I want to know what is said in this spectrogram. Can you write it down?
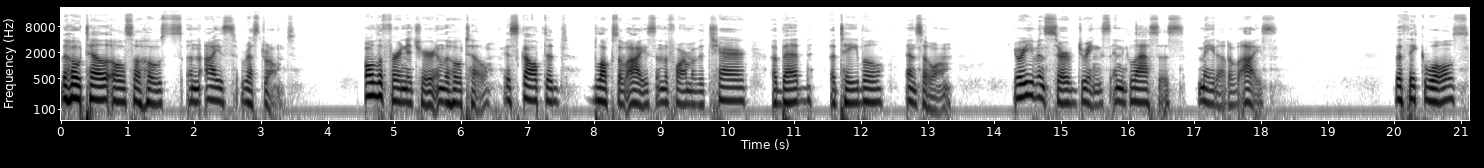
The hotel also hosts an ice restaurant. All the furniture in the hotel is sculpted blocks of ice in the form of a chair, a bed, a table, and so on. You're even served drinks in glasses made out of ice. The thick walls,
